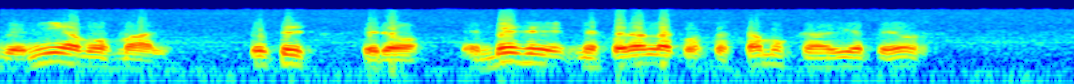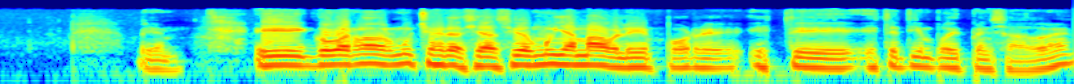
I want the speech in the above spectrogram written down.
veníamos mal. Entonces, pero en vez de mejorar la cosa, estamos cada día peor. Bien. Eh, gobernador, muchas gracias. Ha sido muy amable por eh, este, este tiempo dispensado. ¿eh?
